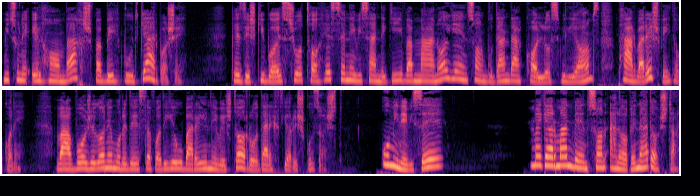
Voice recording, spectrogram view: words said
می‌تونه الهام بخش و بهبودگر باشه. پزشکی باعث شد تا حس نویسندگی و معنای انسان بودن در کارلوس ویلیامز پرورش پیدا کنه و واژگان مورد استفاده او برای نوشتار رو در اختیارش گذاشت. او می نویسه مگر من به انسان علاقه نداشتم.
